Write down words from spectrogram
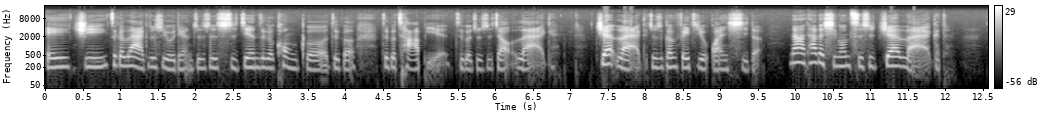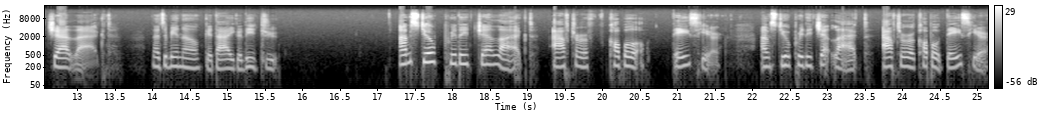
A G，这个 lag 就是有点就是时间这个空格这个这个差别，这个就是叫 lag。Jet lag 就是跟飞机有关系的，那它的形容词是 jet lagged，jet lagged。那这边呢，给大家一个例句 ：I'm still pretty jet lagged after a couple of days here. I'm still pretty jet lagged after a couple of days here.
